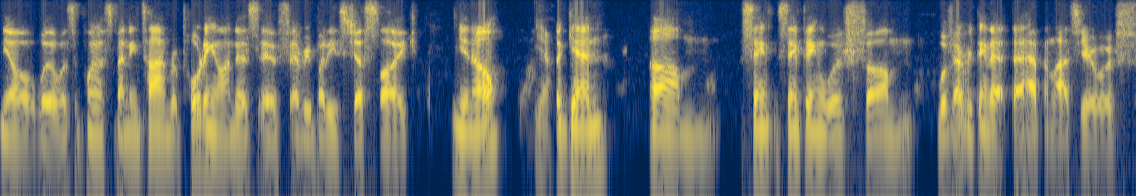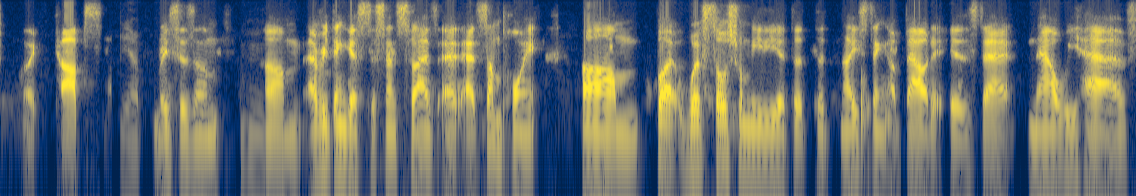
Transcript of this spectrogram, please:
you know what, what's the point of spending time reporting on this if everybody's just like you know Yeah. again um same same thing with um with everything that that happened last year with like cops Yep. racism Mhm. um, everything gets desensitized at, at some point. Um, but with social media, the, the nice thing about it is that now we have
